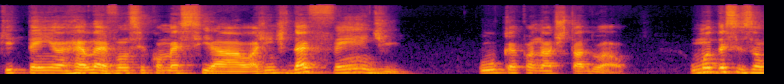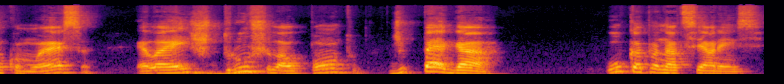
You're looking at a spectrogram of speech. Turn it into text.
que tenha relevância comercial. A gente defende o campeonato estadual. Uma decisão como essa, ela é esdrúxula ao ponto de pegar o campeonato cearense,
